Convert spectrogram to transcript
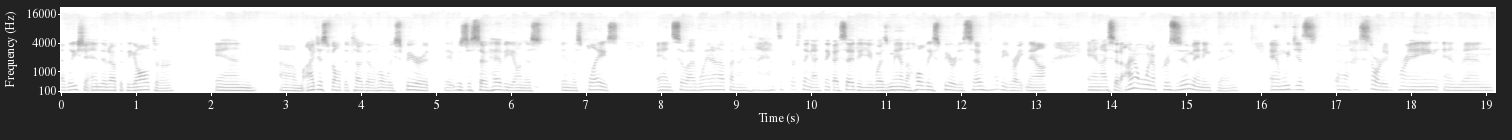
Alicia ended up at the altar, and um, I just felt the tug of the Holy Spirit. It was just so heavy on this in this place. And so I went up, and I, that's the first thing I think I said to you was, "Man, the Holy Spirit is so heavy right now." And I said, "I don't want to presume anything." And we just uh, started praying, and then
